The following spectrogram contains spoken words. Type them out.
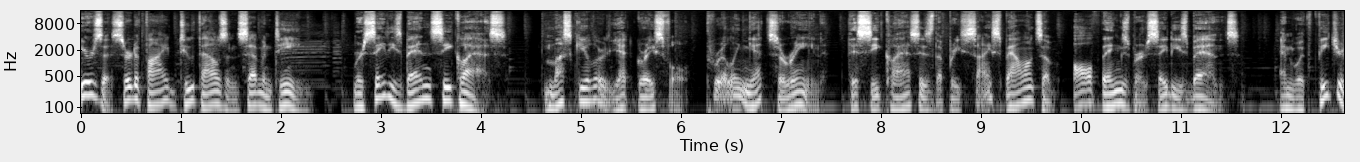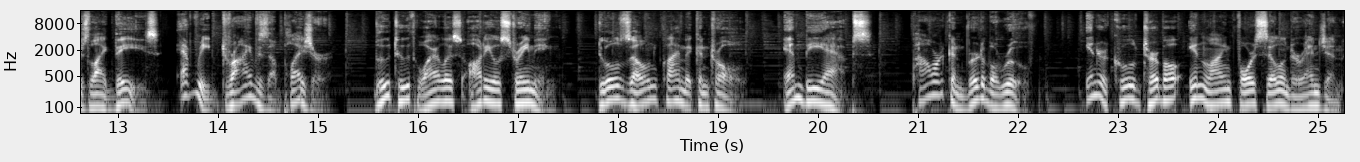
Here's a certified 2017 Mercedes-Benz C-Class. Muscular yet graceful, thrilling yet serene, this C-Class is the precise balance of all things Mercedes-Benz. And with features like these, every drive is a pleasure. Bluetooth wireless audio streaming, dual zone climate control, MB apps, power convertible roof, intercooled turbo inline four-cylinder engine,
